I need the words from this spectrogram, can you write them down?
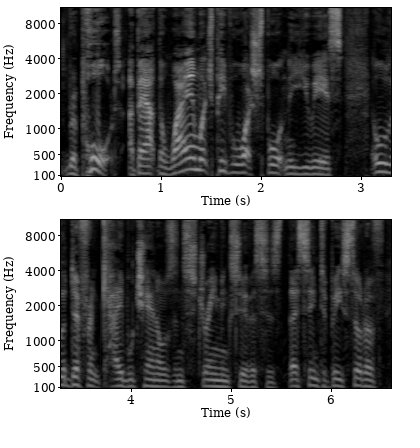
report about the way in which people watch sport in the US, all the different cable channels and streaming services. They seem to be sort of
